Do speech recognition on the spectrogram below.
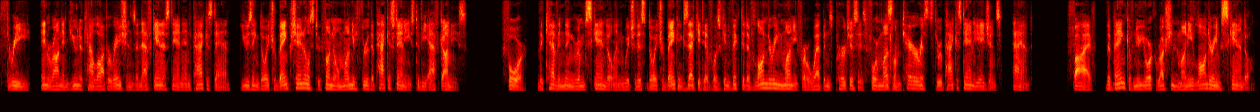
3. Enron and Unocal operations in Afghanistan and Pakistan, using Deutsche Bank channels to funnel money through the Pakistanis to the Afghanis. 4. The Kevin Ingram scandal in which this Deutsche Bank executive was convicted of laundering money for weapons purchases for Muslim terrorists through Pakistani agents, and 5. The Bank of New York Russian money laundering scandal,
